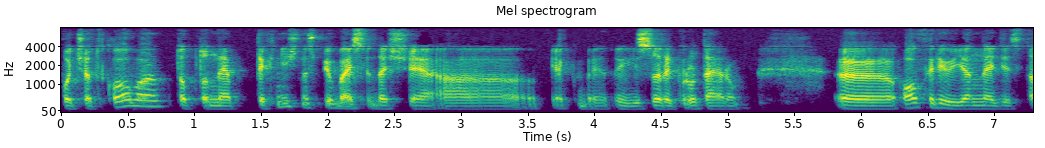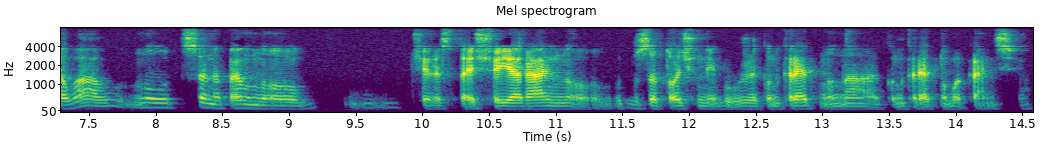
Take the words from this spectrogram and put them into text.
початкова, тобто не технічна співбесіда ще, а якби із рекрутером. Оферів я не діставав. Ну, це напевно через те, що я реально заточений був вже конкретно на конкретну вакансію.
